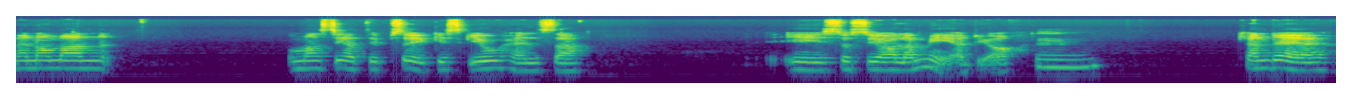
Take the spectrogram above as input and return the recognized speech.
Men om man, om man ser till psykisk ohälsa i sociala medier, Mm. kan det,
